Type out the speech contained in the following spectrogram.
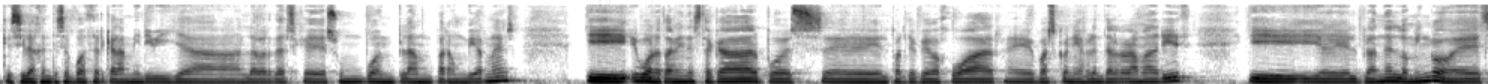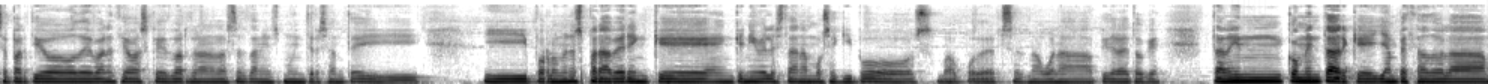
que si la gente se puede acercar a Miribilla, la verdad es que es un buen plan para un viernes. Y, bueno, también destacar pues eh, el partido que va a jugar Vasconia eh, frente al Real Madrid y, el plan del domingo. ese partido de Valencia Basket Barcelona también es muy interesante y y por lo menos para ver en qué, en qué nivel están ambos equipos va a poder ser una buena piedra de toque. También comentar que ya ha empezado la,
